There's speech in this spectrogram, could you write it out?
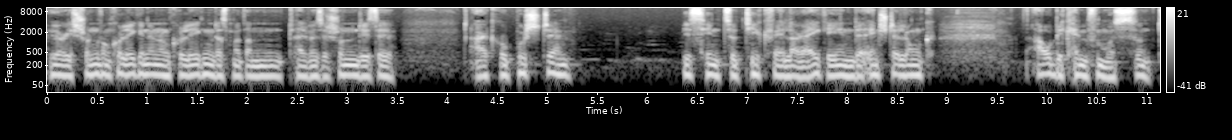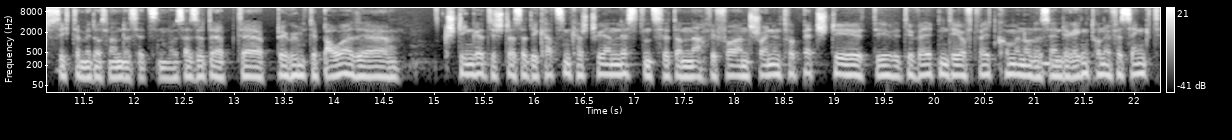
höre ich schon von Kolleginnen und Kollegen, dass man dann teilweise schon diese arg bis hin zur Tierquälerei gehende Einstellung auch bekämpfen muss und sich damit auseinandersetzen muss. Also der, der berühmte Bauer, der gestinkert ist, dass er die Katzen kastrieren lässt und sie dann nach wie vor an Scheunentor patcht, die, die, die Welpen, die auf die Welt kommen oder sie in die Regentonne versenkt,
